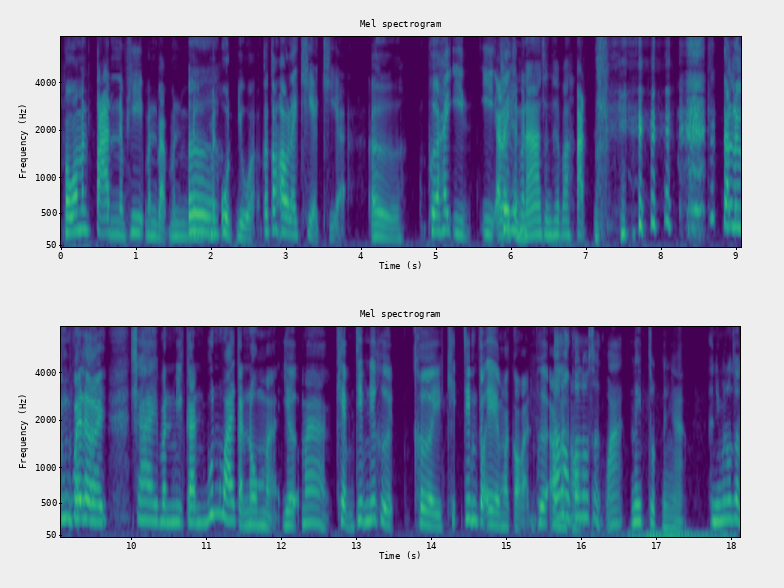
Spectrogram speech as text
เพราะว่ามันตันนะพี่มันแบบมันเอมันอมันอุดอยู่อะก็ต้องเอาอะไรเขี่ยเขี่ยเออ เพื่อให้อีอีอะไรเคยเห็ที่นมันหน้าฉันใช่ปะอัด ตะลึงไปเลย ใช่ มันมีการวุ่นวายกับนมอะเยอะมาก เข็มจิ้มนี่คือ เคยจิ้มตัวเองมาก่อน เพื่อเอาแล้วมันเราอก็อกรู้สึกว่าในจุดหนึ่งอะอันนี้ไม่รู้จะ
